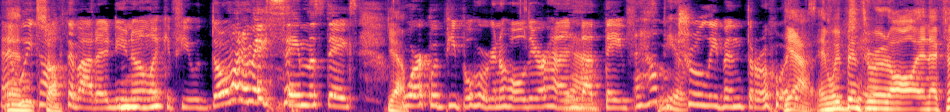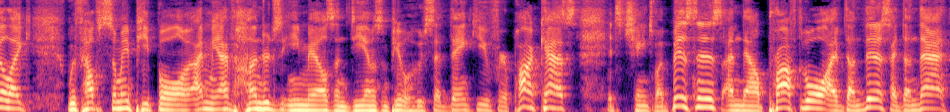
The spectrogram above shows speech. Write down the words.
And, we so- talked about it, you know, like if you don't want to make the same mistakes, Mm-hmm. Yeah. work with people who are going to hold your hand Yeah. that they've help you. truly been through it. Yeah, and we've been you. through it all, and I feel like we've helped so many people. I mean, I have hundreds of emails and DMs and people who said, "Thank you for your podcast. It's changed my business. I'm now profitable. I've done this. I've done that."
